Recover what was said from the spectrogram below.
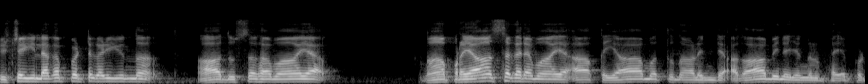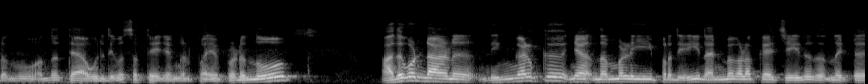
ശിക്ഷയിൽ അകപ്പെട്ട് കഴിയുന്ന ആ ദുസ്സഹമായ ആ പ്രയാസകരമായ ആ കയാമത്ത് നാളിന്റെ അതാബിനെ ഞങ്ങൾ ഭയപ്പെടുന്നു. അന്നത്തെ ആ ഒരു ദിവസത്തെ ഞങ്ങൾ ഭയപ്പെടുന്നു. അതുകൊണ്ടാണ് നിങ്ങൾക്ക് നമ്മൾ ഈ പ്രതി ഈ നന്മകളൊക്കെ ചെയ്തു തന്നിട്ട്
